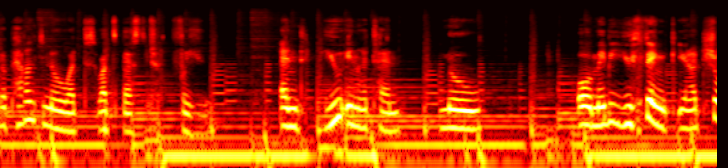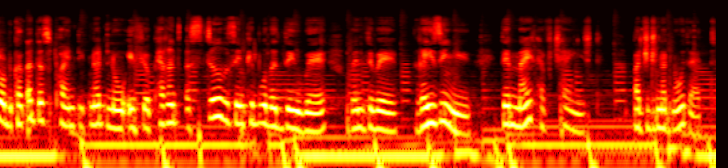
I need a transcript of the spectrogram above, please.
Your parents know what what's best for you, and you in return know, or maybe you think you're not sure because at this point you do not know if your parents are still the same people that they were when they were raising you. They might have changed, but you do not know that.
